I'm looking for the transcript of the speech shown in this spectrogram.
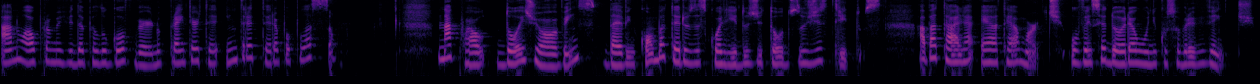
anual promovida pelo governo para entreter, a população, na qual dois jovens devem combater os escolhidos de todos os distritos. A batalha é até a morte. O vencedor é o único sobrevivente.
